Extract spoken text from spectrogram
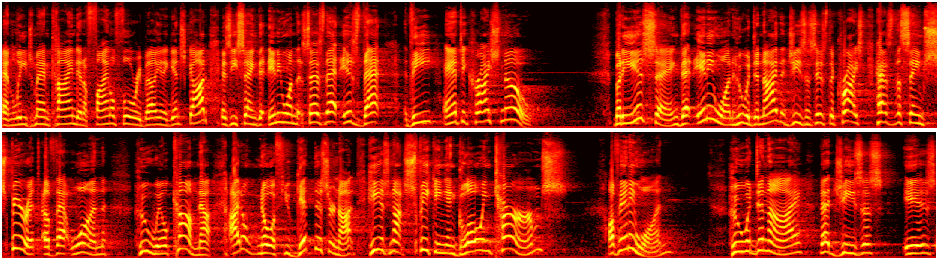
and leads mankind in a final full rebellion against God? Is he saying that anyone that says that is that the Antichrist? No. But he is saying that anyone who would deny that Jesus is the Christ has the same spirit of that one who will come. Now, I don't know if you get this or not. He is not speaking in glowing terms of anyone who would deny that Jesus is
